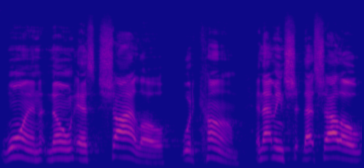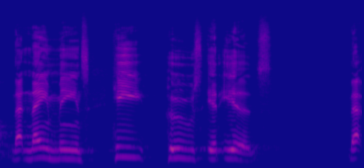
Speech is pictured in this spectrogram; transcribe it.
one known as Shiloh would come. And that means that Shiloh, that name means he whose it is. That,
